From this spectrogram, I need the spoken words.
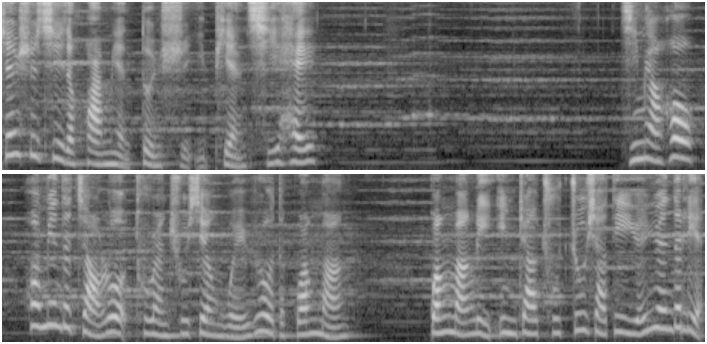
监视器的画面顿时一片漆黑。几秒后，画面的角落突然出现微弱的光芒，光芒里映照出猪小弟圆圆的脸。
